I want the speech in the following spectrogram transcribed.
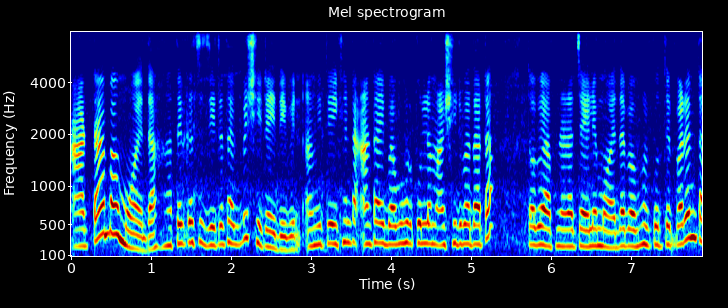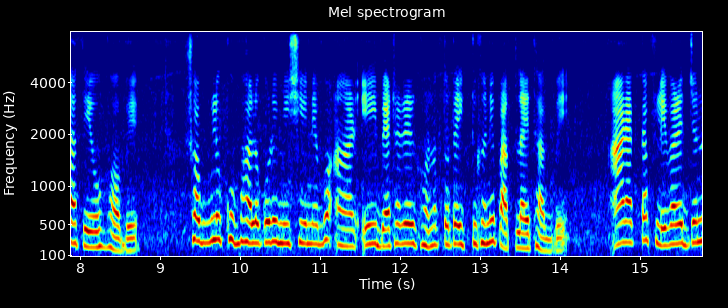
আটা বা ময়দা। হাতের কাছে যেটা থাকবে সেটাই দেবেন। আমি তো এইখানটা আটাই ব্যবহার করলাম আশীর্বাদ আটা। তবে আপনারা চাইলে ময়দা ব্যবহার করতে পারেন, তাতেও হবে। সবগুলো খুব ভালো করে মিশিয়ে নেব। আর এই ব্যাটারের ঘনত্বটা একটুখানি পাতলায় থাকবে। আর একটা ফ্লেভারের জন্য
